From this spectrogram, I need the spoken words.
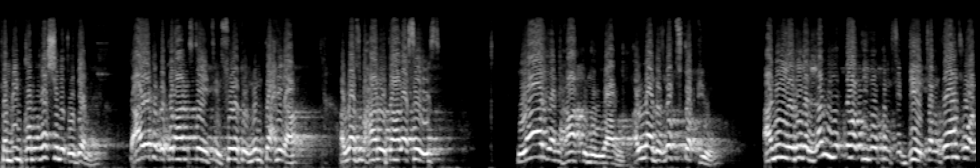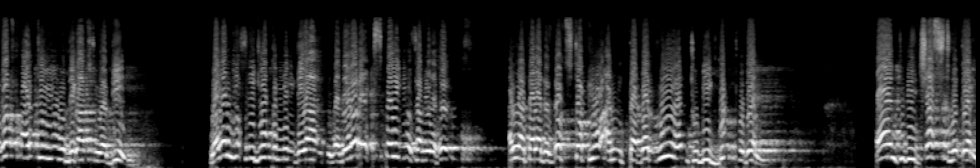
from being compassionate with them. The ayat of the Quran states in Surah Al-Mumtahina, Allah subhanahu wa ta'ala says, La yanhaakum Allah. Allah does not stop you. from those who are not fighting you with regards to your deen ولم يخرجوكم من دياركم but they are not expelling you from your homes Allah Ta'ala does not stop you and tabarru to be good to them and to be just with them.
